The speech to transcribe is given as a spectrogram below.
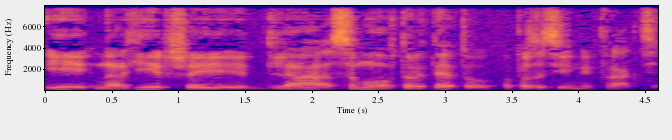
і- найгірший для самого авторитету опозиційних фракцій.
